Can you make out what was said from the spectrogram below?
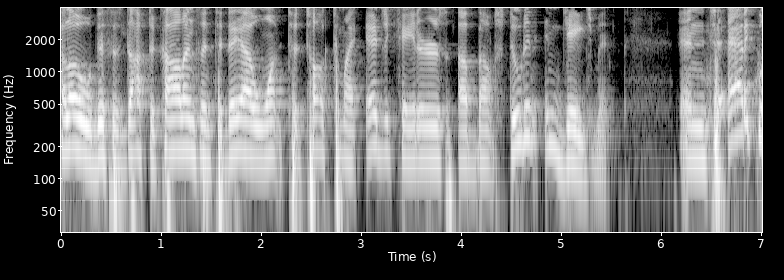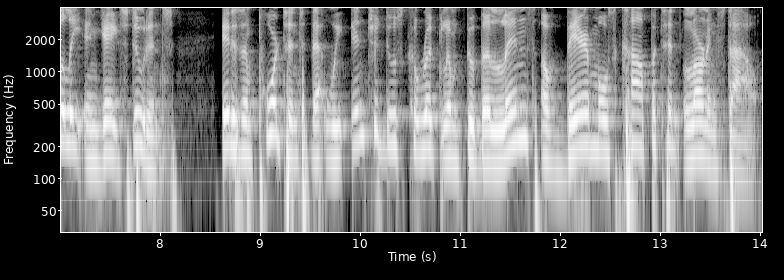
Hello, this is Dr. Collins, and today I want to talk to my educators about student engagement. And to adequately engage students, it is important that we introduce curriculum through the lens of their most competent learning style.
